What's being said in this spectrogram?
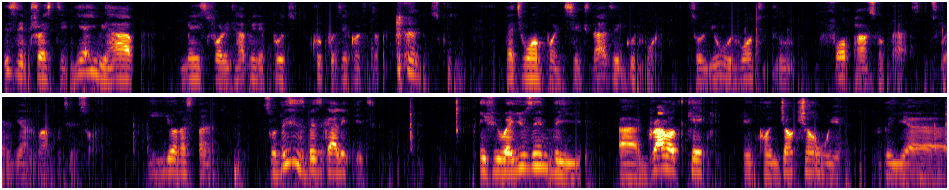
this is interesting. Here you have maize forage having a crude protein content of 31.6. That's a good one. So you would want to do four parts of that to any animal protein source. You understand? So this is basically it. If you were using the uh, groundnut cake in conjunction with the uh,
